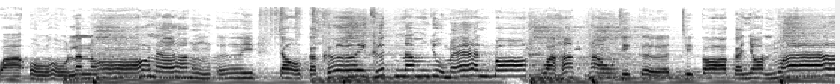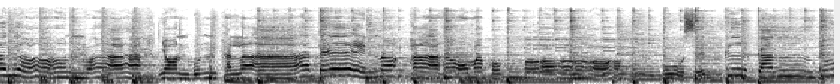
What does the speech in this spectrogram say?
ว่าโอละนอนางเอ่ยเจ้าก็เคยคิดนำอยู่แม่นบอว่าหักเฮาที่เกิดที่ก่อก็ย้อนว่าย้อนว่าย้อนบุญพลาเต้นเนาะพาเฮามาพบพ่อหูสึกคือกันอยู่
